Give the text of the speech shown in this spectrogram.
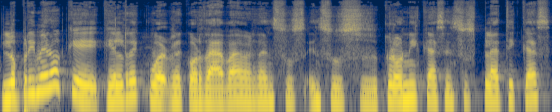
Lo primero que, él recordaba, ¿verdad? En sus, en sus crónicas, en sus pláticas,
